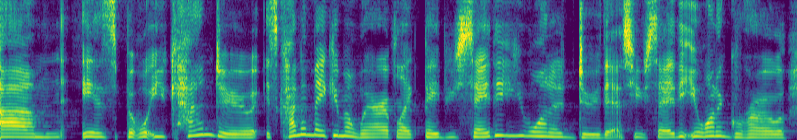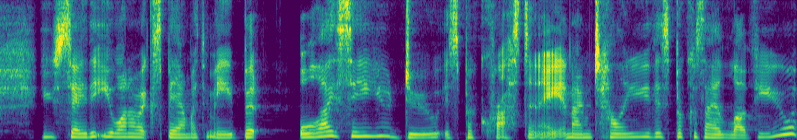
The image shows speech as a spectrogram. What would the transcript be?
Um, is but what you can do is kind of make him aware of like, babe, you say that you want to do this. You say that you want to grow. You say that you want to expand with me, but all I see you do is procrastinate. And I'm telling you this because I love you.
